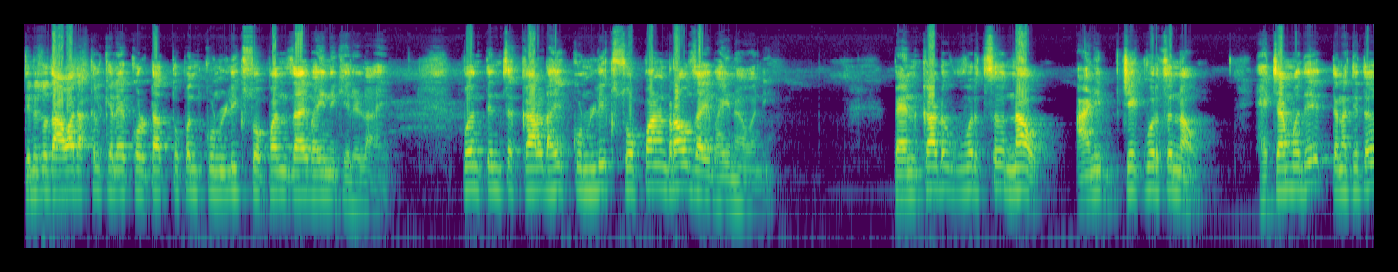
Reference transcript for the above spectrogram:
त्याने जो दावा दाखल केला आहे कोर्टात तो पण कुंडलिक सोपान जायभाईने केलेला आहे. पण त्यांचं कार्ड आहे कुंडलिक सोपानराव जायभाई नावाने. पॅन कार्डवरचं नाव आणि चेकवरचं नाव ह्याच्यामध्ये त्यांना तिथं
